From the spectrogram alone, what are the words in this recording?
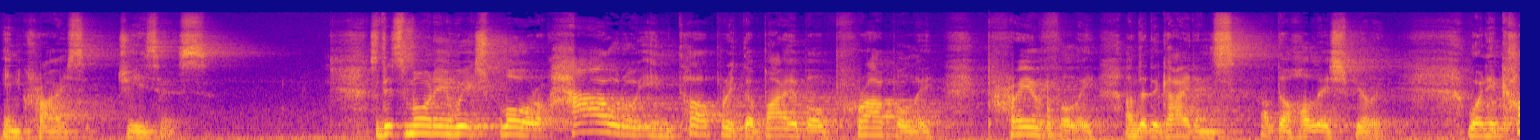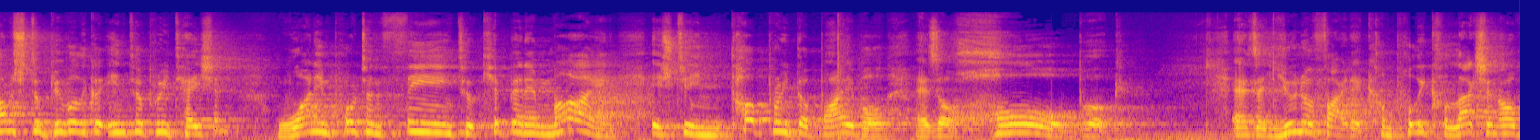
in Christ Jesus. So this morning we explore how to interpret the Bible properly, prayerfully, under the guidance of the Holy Spirit. When it comes to biblical interpretation, one important thing to keep in mind is to interpret the Bible as a whole book, as a unified, a complete collection of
